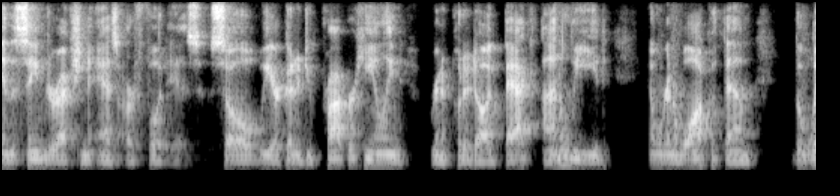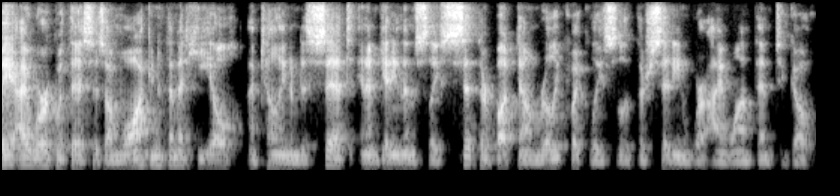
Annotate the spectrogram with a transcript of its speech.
in the same direction as our foot is. So we are going to do proper heeling. We're going to put a dog back on a lead and we're going to walk with them the way I work with this is I'm walking at them at heel, I'm telling them to sit, and I'm getting them to sit their butt down really quickly so that they're sitting where I want them to go.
